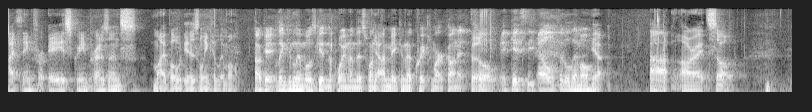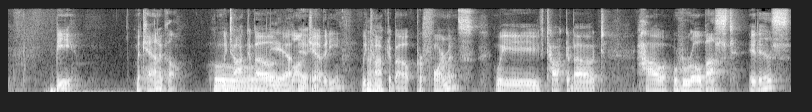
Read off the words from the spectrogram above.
I think for a screen presence, my vote is Lincoln limo. Okay, Lincoln Limo's getting the point on this one. Yeah. I'm making a quick mark on it. Boom. So it gets the L for the limo. Yeah. Uh, all right. So B, mechanical. we talked about yeah, yeah, longevity. We talked about performance. We've talked about how robust it is.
